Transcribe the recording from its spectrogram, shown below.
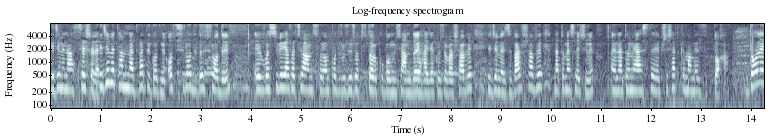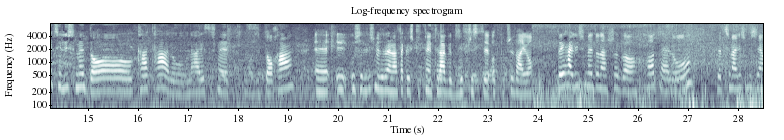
jedziemy na Seszele. Jedziemy tam na dwa tygodnie, od środy do środy. Y, Właściwie ja zaczęłam swoją podróż już od wtorku, bo musiałam dojechać jakoś do Warszawy. Jedziemy z Warszawy, natomiast lecimy. Y, Natomiast y, przesiadkę mamy w Doha. Dolecieliśmy do Kataru, no, a jesteśmy w Doha. y, I usiedliśmy tutaj na takiej sztucznej trawie, gdzie wszyscy odpoczywają. Dojechaliśmy do naszego hotelu. Zatrzymaliśmy się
